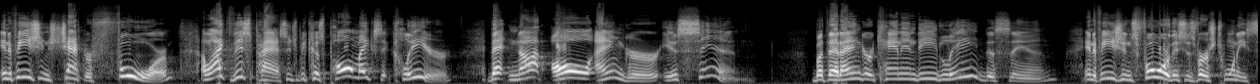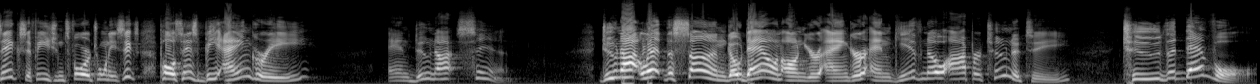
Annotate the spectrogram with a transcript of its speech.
In Ephesians chapter 4, I like this passage because Paul makes it clear that not all anger is sin, but that anger can indeed lead to sin. In Ephesians 4, this is verse 26, Ephesians 4 26, Paul says, Be angry and do not sin. Do not let the sun go down on your anger and give no opportunity to the devil.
